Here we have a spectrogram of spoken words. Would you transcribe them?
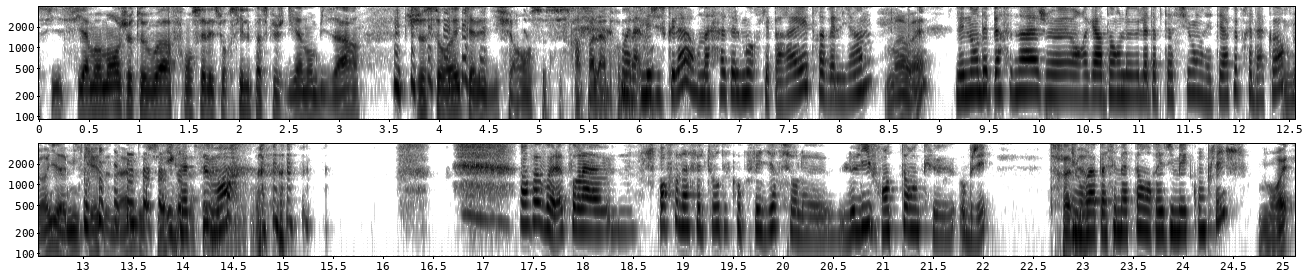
Si, si à un moment je te vois froncer les sourcils parce que je dis un nom bizarre, je saurai qu'il y a des différences. Ce sera pas la première Voilà, fois. mais jusque là, on a Hazelmoor qui est pareil, Trevelyan. Ouais, ouais. Les noms des personnages, euh, en regardant l'adaptation, on était à peu près d'accord. Ouais, Il y a Mickey, Donald, ça. ça- Exactement. ça- Enfin voilà, pour la, je pense qu'on a fait le tour de ce qu'on pouvait dire sur le, le livre en tant qu'objet. Très Et on va passer maintenant au résumé complet. Ouais.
